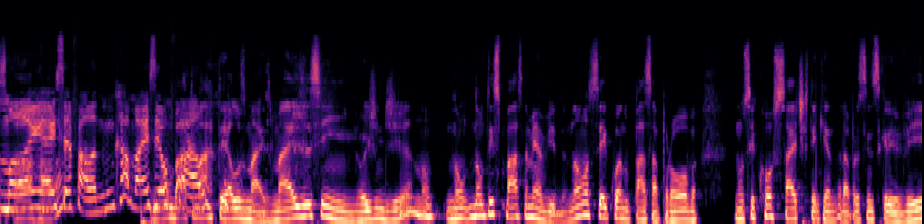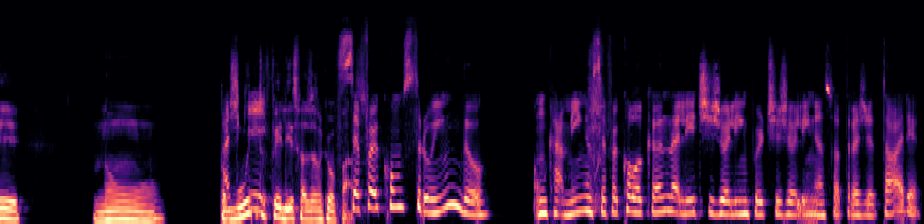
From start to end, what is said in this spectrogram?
martelos. mãe, Aham. aí você fala, nunca mais não eu bato falo. martelos mais. Mas, assim, hoje em dia não, não, não tem espaço na minha vida. Não sei quando passa a prova, não sei qual site que tem que entrar pra se inscrever. Não. Tô Acho muito feliz fazendo o que eu faço. Você foi construindo um caminho, você foi colocando ali tijolinho por tijolinho a sua trajetória,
